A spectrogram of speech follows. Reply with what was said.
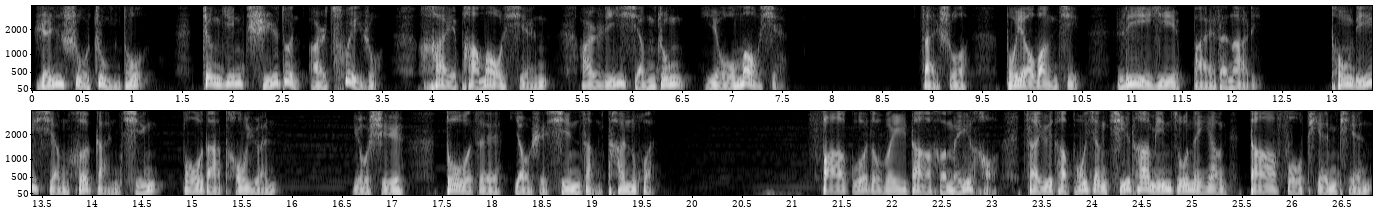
人数众多，正因迟钝而脆弱，害怕冒险，而理想中有冒险。再说，不要忘记，利益摆在那里。同理想和感情不大投缘，有时肚子要是心脏瘫痪。法国的伟大和美好在于它不像其他民族那样大腹便便，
